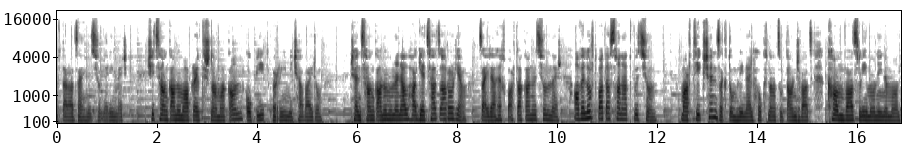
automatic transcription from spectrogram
եւ տարաձայնությունների մեջ։ Չի ցանկանում ապրել ճշնամական, կոպիտ, բռի միջավայրում չեն ցանկանում ունենալ հագեցած առօրյա, ծայրահեղ պարտականություններ, ավելորտ պատասխանատվություն։ Մարդիկ չեն ձգտում լինել հոգնած ու տանջված, քամված լիմոնի նման,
